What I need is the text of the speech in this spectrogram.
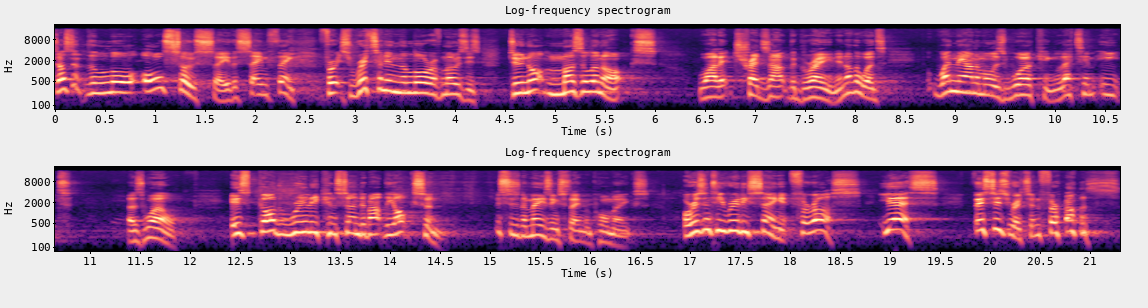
Doesn't the law also say the same thing? For it's written in the law of Moses do not muzzle an ox while it treads out the grain. In other words, when the animal is working, let him eat as well. Is God really concerned about the oxen? This is an amazing statement Paul makes. Or isn't he really saying it for us? Yes, this is written for us.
